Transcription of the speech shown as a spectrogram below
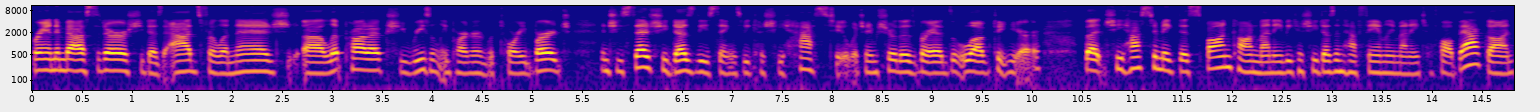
brand ambassador. She does ads for Laneige uh, lip products. She recently partnered with Tory Burch, and she says she does these things because she has to, which I'm sure those brands love to hear. But she has to make this SponCon money because she doesn't have family money to fall back on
